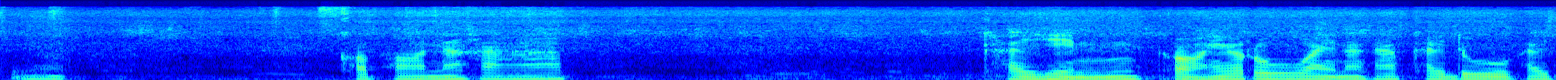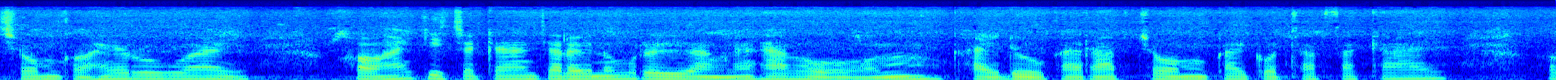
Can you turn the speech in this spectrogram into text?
พี่น้องขอพรนะครับ ใครเห็นขอให้รวยนะครับ ใครดูใครชมขอให้รวย ขอให้กิจการเจริญรุ่งเรืองนะครับ ผม ใครดูใครรับชม ใครกดซับสไครต์ก็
